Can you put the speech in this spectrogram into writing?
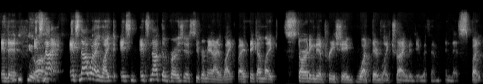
And that it's not it's not what I like. It's it's not the version of Superman I like, but I think I'm like starting to appreciate what they're like trying to do with him in this. But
